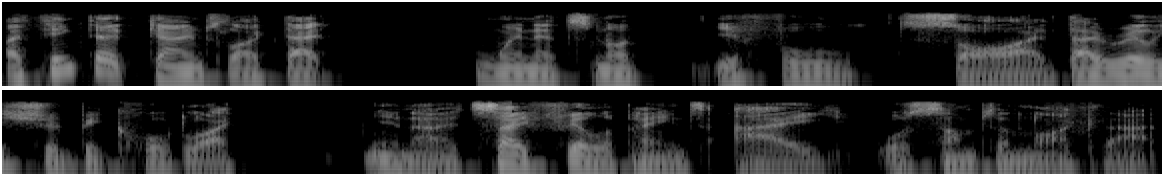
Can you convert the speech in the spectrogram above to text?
I think that games like that, when it's not your full side, they really should be called like, you know, say Philippines A or something like that.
